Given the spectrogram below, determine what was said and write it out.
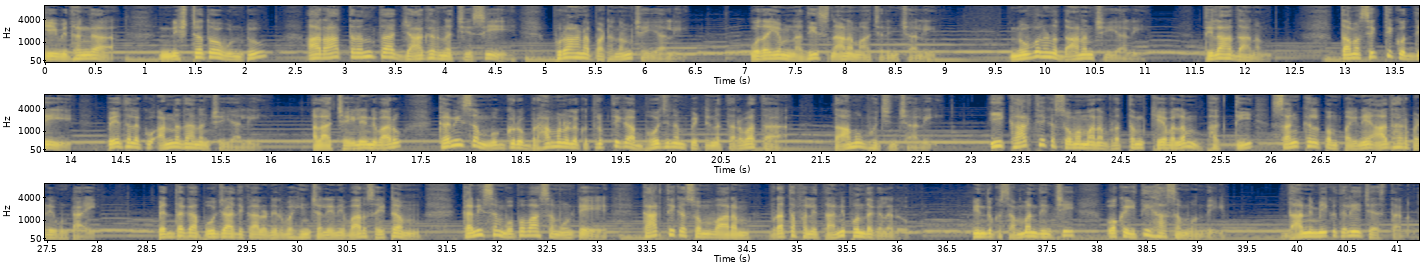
ఈ విధంగా నిష్ఠతో ఉంటూ ఆ రాత్రంతా జాగరణ చేసి పురాణ పఠనం చెయ్యాలి. ఉదయం నదీ స్నానమాచరించాలి నువ్వులను దానం చెయ్యాలి. తిలాదానం. తమ శక్తి కొద్దీ పేదలకు అన్నదానం చెయ్యాలి. అలా చేయలేని వారు కనీసం ముగ్గురు బ్రాహ్మణులకు తృప్తిగా భోజనం పెట్టిన తర్వాత తాము భుజించాలి. ఈ కార్తీక సోమవారం వ్రతం కేవలం భక్తి సంకల్పంపైనే ఆధారపడి ఉంటాయి. పెద్దగా పూజాధికాలు నిర్వహించలేని వారు సైతం కనీసం ఉపవాసం ఉంటే కార్తీక సోమవారం వ్రత ఫలితాన్ని పొందగలరు. ఇందుకు సంబంధించి ఒక ఇతిహాసం ఉంది. దాన్ని మీకు తెలియచేస్తాను.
